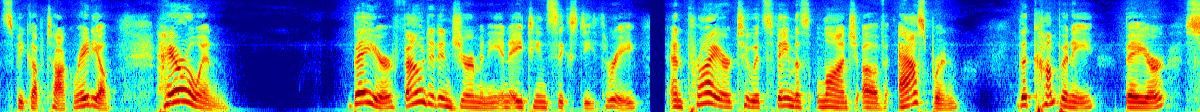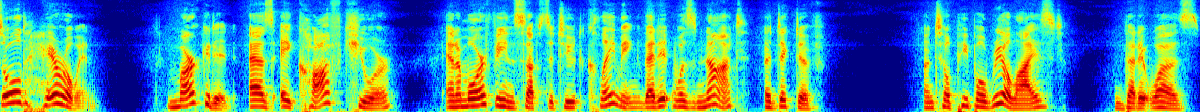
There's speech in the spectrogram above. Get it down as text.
Speak Up Talk Radio. Heroin. Bayer, founded in Germany in 1863, and prior to its famous launch of aspirin, the company, Bayer, sold heroin, marketed as a cough cure and a morphine substitute, claiming that it was not addictive until people realized that it was.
